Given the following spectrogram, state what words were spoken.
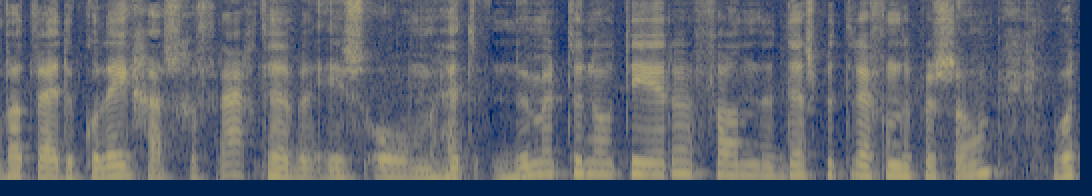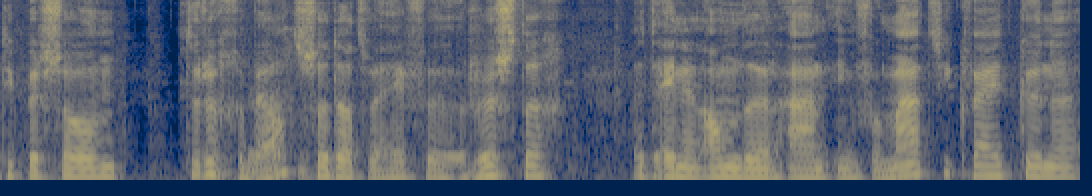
Wat wij de collega's gevraagd hebben is om het nummer te noteren van de desbetreffende persoon. Wordt die persoon teruggebeld, zodat we even rustig het een en ander aan informatie kwijt kunnen,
